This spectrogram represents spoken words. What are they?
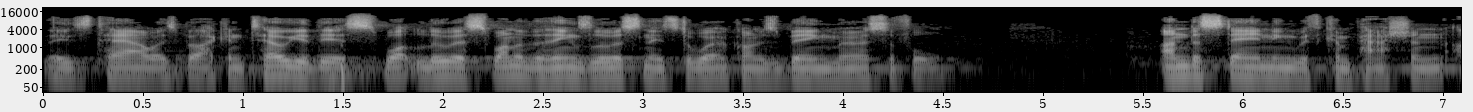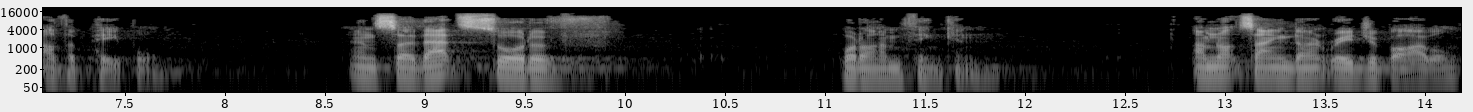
these towers, but I can tell you this what Lewis, one of the things Lewis needs to work on is being merciful, understanding with compassion other people. And so that's sort of what I'm thinking. I'm not saying don't read your Bible.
